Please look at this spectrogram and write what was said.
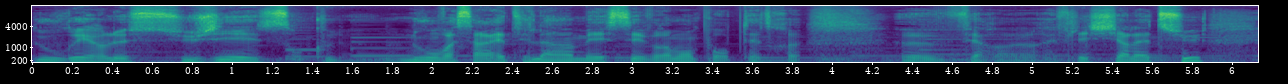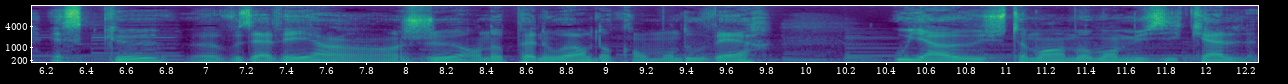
d'ouvrir le sujet nous on va s'arrêter là mais c'est vraiment pour peut-être euh, faire euh, réfléchir là-dessus. Est-ce que euh, vous avez un jeu en open world donc en monde ouvert où il y a euh, justement un moment musical,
